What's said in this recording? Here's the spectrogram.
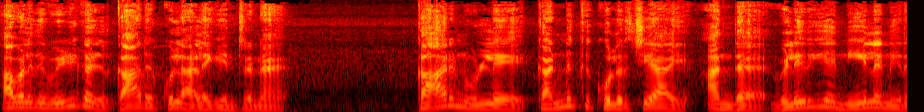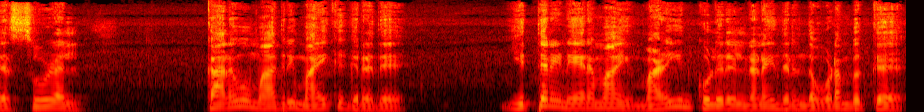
அவளது விழிகள் காருக்குள் அலைகின்றன. காரின் உள்ளே கண்ணுக்கு குளிர்ச்சியாய் அந்த வெளிரிய நீல நிற சூழல் கனவு மாதிரி மயக்குகிறது. இத்தனை நேரமாய் மழையின் குளிரில் நனைந்திருந்த உடம்புக்கு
